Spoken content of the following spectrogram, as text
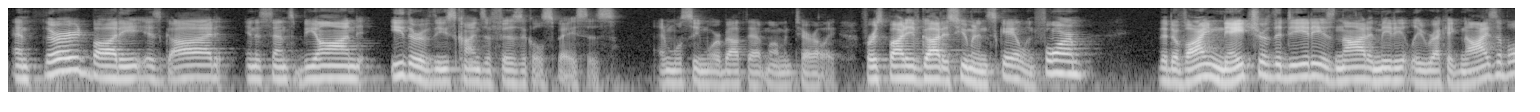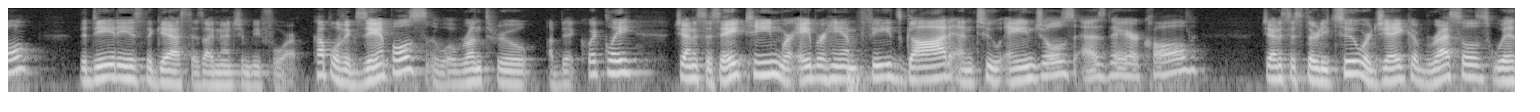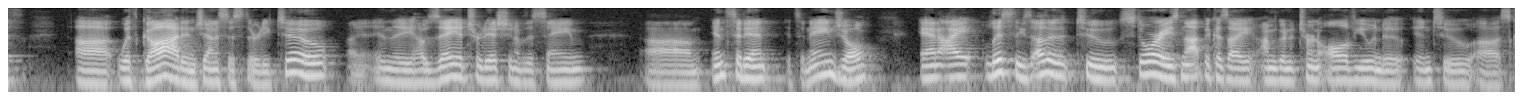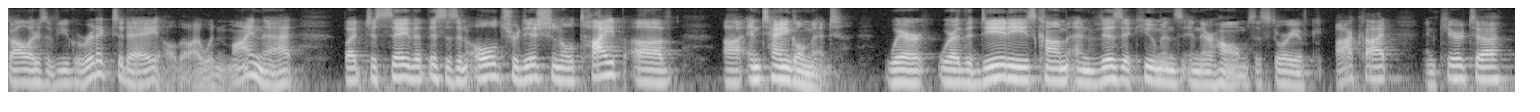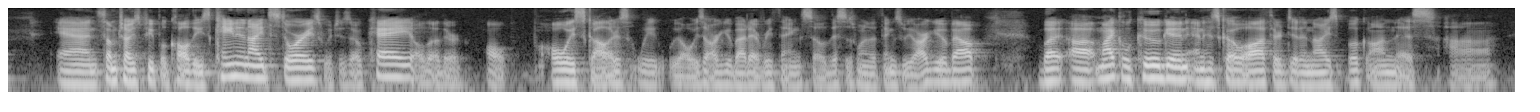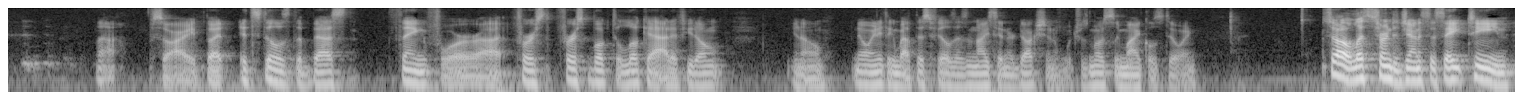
And third body is God, in a sense, beyond either of these kinds of physical spaces. And we'll see more about that momentarily. First body of God is human in scale and form. The divine nature of the deity is not immediately recognizable. The deity is the guest, as I mentioned before. A couple of examples we'll run through a bit quickly. Genesis 18, where Abraham feeds God and two angels, as they are called. Genesis 32, where Jacob wrestles with, uh, with God in Genesis 32. Uh, in the Hosea tradition of the same um, incident, it's an angel. And I list these other two stories not because I, am going to turn all of you into, into uh, scholars of Ugaritic today, although I wouldn't mind that, but just say that this is an old traditional type of uh, entanglement where, where the deities come and visit humans in their homes. The story of Aqhat and Kirta, and sometimes people call these Canaanite stories, which is okay, although they're all always scholars, we, we always argue about everything, so this is one of the things we argue about. But uh, Michael Coogan and his co author did a nice book on this. Uh, uh, sorry, but it still is the best thing for uh, first, first book to look at if you don't you know, know anything about this field as a nice introduction, which was mostly Michael's doing. So let's turn to Genesis 18.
